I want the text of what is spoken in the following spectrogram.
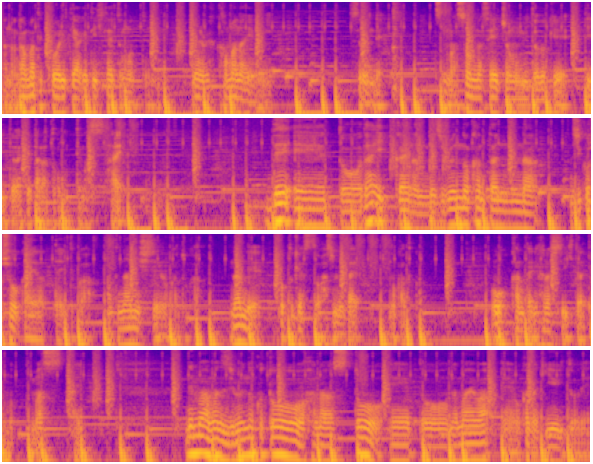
あの頑張ってクオリティ上げていきたいと思ってるんでなるべく噛まないようにするんで、まあ、そんな成長も見届けていただけたらと思ってます。はい。でえー、っと第1回なんで自分の簡単な自己紹介だったりとかと何してるのかとかなんでポッドキャストを始めたいのかとかを簡単に話していきたいと思ってます。はい、でまあまず自分のことを話すと,、えーと、名前は、えー、岡崎優斗で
